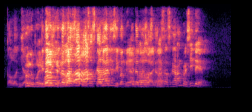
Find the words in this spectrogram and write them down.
Kalau jauh, kita, banget. kita bahasa, bahasa sekarang aja sih Bang. Ya, kita bahas bahasa sekarang. masa sekarang presiden presiden,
